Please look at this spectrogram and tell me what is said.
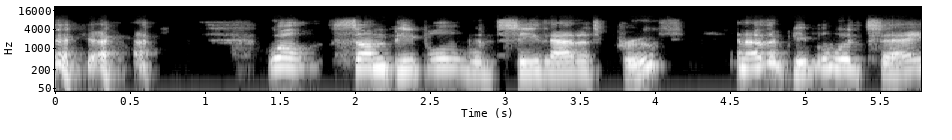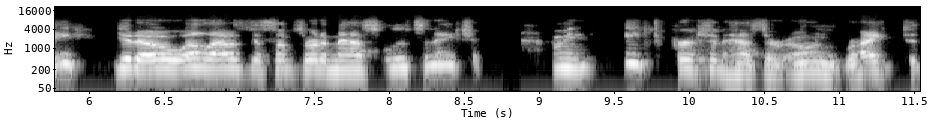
well, some people would see that as proof, and other people would say, you know, well, that was just some sort of mass hallucination. I mean, each person has their own right to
